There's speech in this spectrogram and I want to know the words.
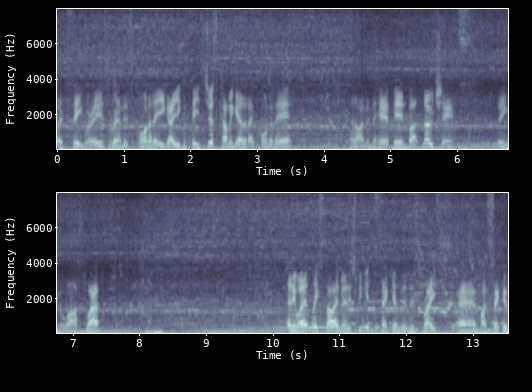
Let's see where he is around this corner. There you go. You can see he's just coming out of that corner there. And I'm in the hairpin, but no chance being the last lap. Anyway, at least I managed to get second in this race, and my second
